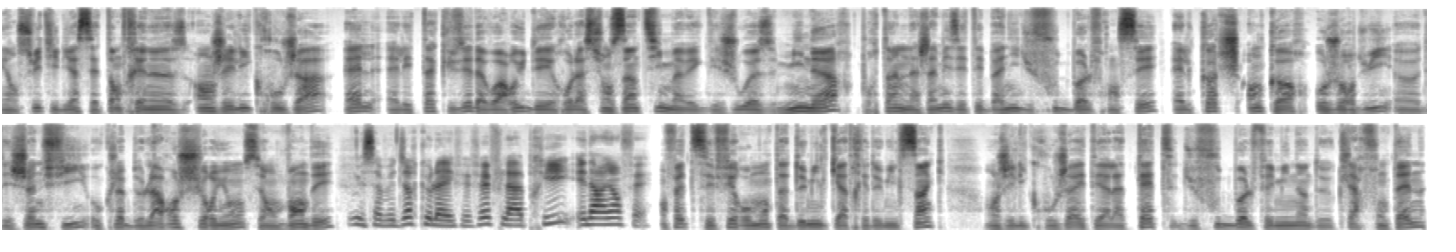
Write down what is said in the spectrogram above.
Et ensuite, il y a cette entraîneuse Angélique Rouja. Elle, elle est accusée d'avoir eu des relations intimes avec des joueuses mineures. Pourtant, elle n'a jamais été bannie du football français. Elle coach encore aujourd'hui euh, des jeunes filles au club de La Roche-sur-Yon, c'est en Vendée. Et ça veut dire que la FFF l'a appris et n'a rien fait. En fait, ces faits remontent à 2004 et 2005. Angélique Rouja était à la tête du football féminin de Clairefontaine.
